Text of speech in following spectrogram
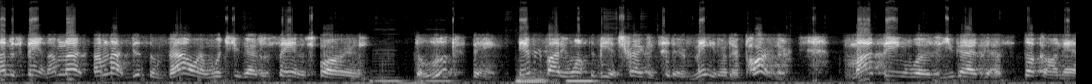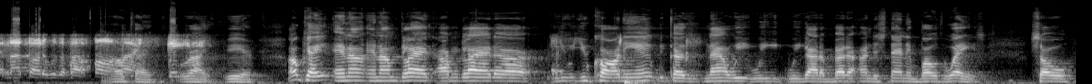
understand. I'm not. I'm not disavowing what you guys are saying as far as the looks thing. Everybody wants to be attracted to their mate or their partner. My thing was you guys got stuck on that, and I thought it was about online Okay. dating. Right. Yeah. Okay. And I and I'm glad I'm glad uh you you called in because now we we we got a better understanding both ways. So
